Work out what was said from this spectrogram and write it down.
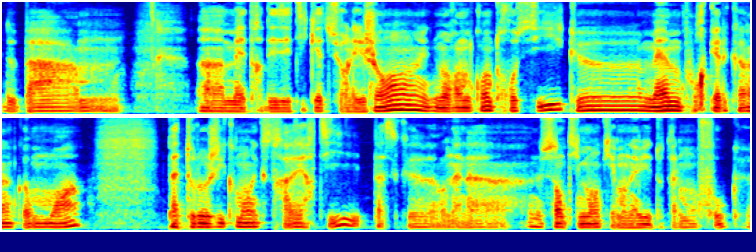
de pas hum, à mettre des étiquettes sur les gens et de me rendre compte aussi que même pour quelqu'un comme moi, pathologiquement extraverti parce que on a la, le sentiment qui à mon avis est totalement faux que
